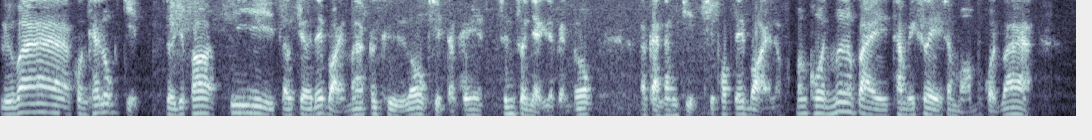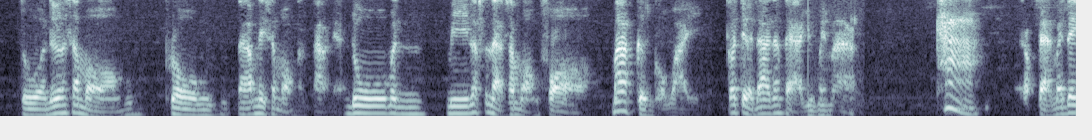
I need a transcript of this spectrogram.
หรือว่าคนไข้โรคจิต โดยเฉพาะที่เราเจอได้บ่อยมากก็คือโรคจิตเภท ซึ่งส่วนใหญ่จะเป็นโรคอาการทางจิตที่พบได้บ่อยแล้ว บางคนเมื่อไปทำเอ็กซเรย์สมองปรากฏว่า ตัวเนื้อสมองโพรงน้ำในสมองต่างๆเนี่ยดูมันมีลักษณะสมองฝ่อมากเกินกว่าวัย ก็เจอได้ตั้งแต่อายุไม่มาก ค่ะครับแต่ไม่ได้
